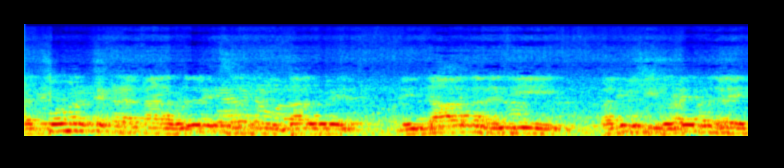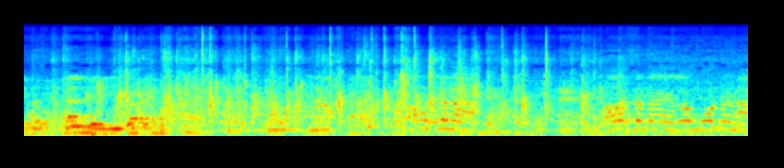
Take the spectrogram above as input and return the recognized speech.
லட்சோபலட்சக்கணக்கான விடுதலை சிறுத்தைகள் சார்பிலே நெஞ்சார்ந்த நன்றியை பதிவு செய்து விடைபெறுகிறேன். நன்றி வணக்கம். எல்லாம் போனா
